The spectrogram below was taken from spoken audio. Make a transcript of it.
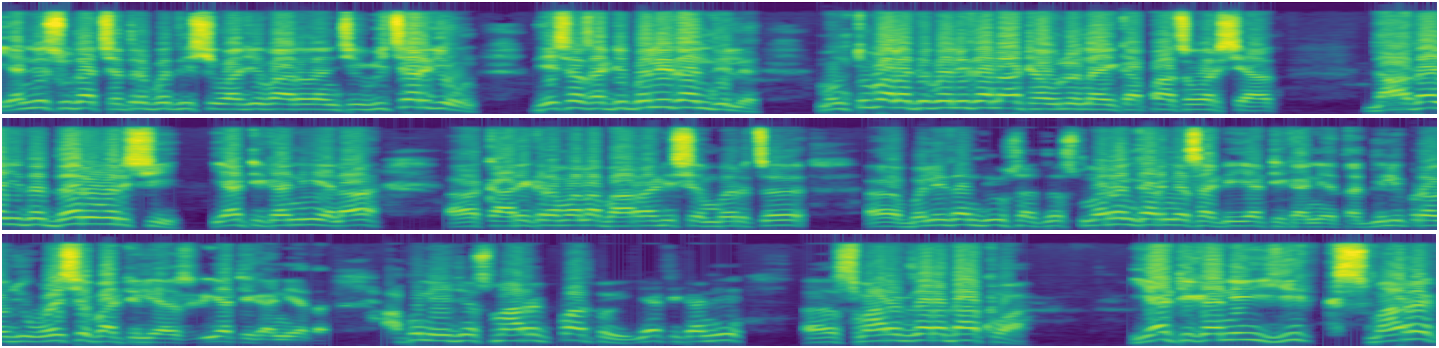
यांनी सुद्धा छत्रपती शिवाजी महाराजांचे विचार घेऊन देशासाठी बलिदान दिलं. मग तुम्हाला ते बलिदान आठवलं नाही का पाच वर्षात? दादा इथं दरवर्षी या ठिकाणी आहे ना कार्यक्रमाला बारा डिसेंबरचं बलिदान दिवसाचं स्मरण करण्यासाठी या ठिकाणी येतात. दिलीपरावजी वळसे पाटील या ठिकाणी येतात. आपण हे जे स्मारक पाहतोय या ठिकाणी स्मारक जरा दाखवा. या ठिकाणी ही स्मारक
